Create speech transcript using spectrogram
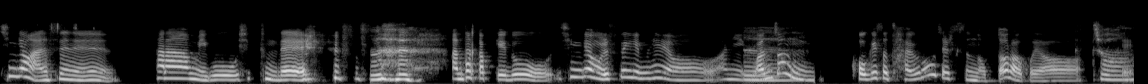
신경 안 쓰는 사람이고 싶은데, 안타깝게도 신경을 쓰긴 해요. 아니, 음, 완전 거기서 자유로워질 수는 없더라고요. 그쵸. 예,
